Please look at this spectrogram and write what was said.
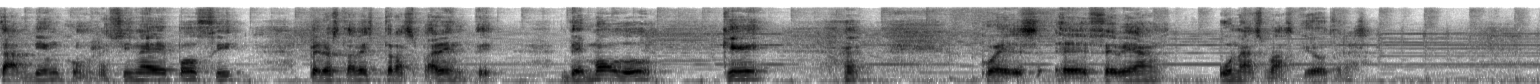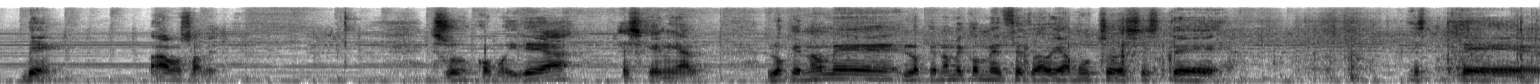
también con resina epoxi pero esta vez transparente de modo que pues eh, se vean unas más que otras. Bien vamos a ver. Eso como idea es genial. Lo que no me lo que no me convence todavía mucho es este este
